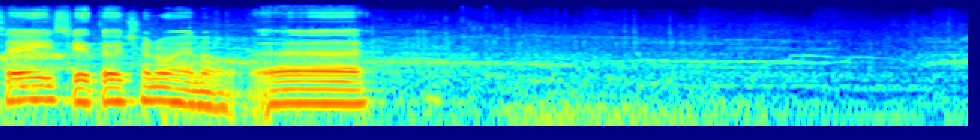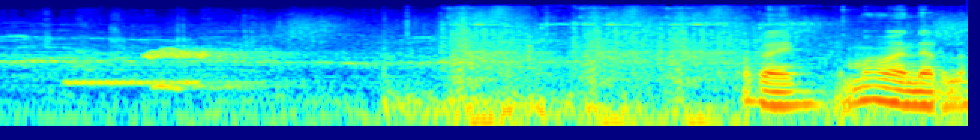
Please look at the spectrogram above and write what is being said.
6, 7, 8, 9, no. Eh, Ok, vamos a venderlo.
